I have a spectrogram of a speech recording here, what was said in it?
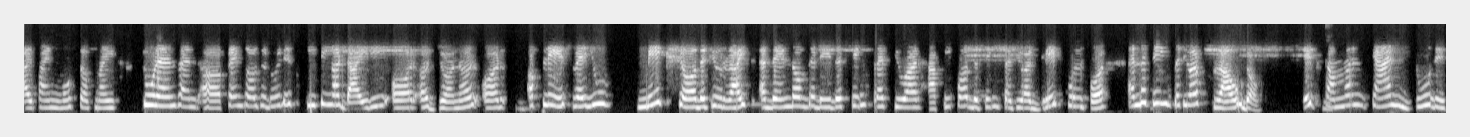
I find most of my students and uh, friends also do it is keeping a diary or a journal or a place where you make sure that you write at the end of the day the things that you are happy for, the things that you are grateful for, and the things that you are proud of. If hmm. someone can do this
